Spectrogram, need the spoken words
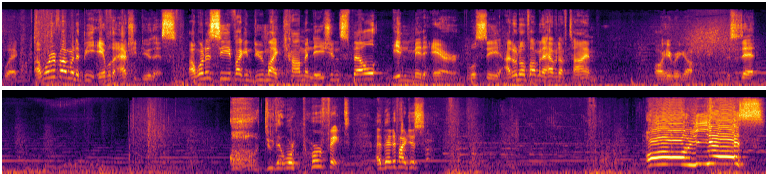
quick. I wonder if I'm to be able to actually do this. I want to see if I can do my combination spell in midair. We'll see. I don't know if I'm to have enough time. Oh, here we go. This is it. Oh, dude, that worked perfect. And then if I just... Oh, yes!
